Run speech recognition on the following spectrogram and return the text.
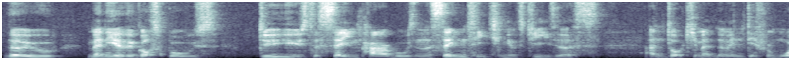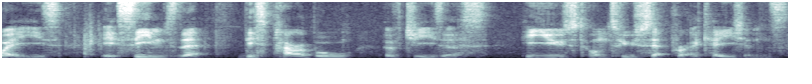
Though many of the Gospels do use the same parables and the same teaching of Jesus and document them in different ways, it seems that this parable of Jesus he used on two separate occasions.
